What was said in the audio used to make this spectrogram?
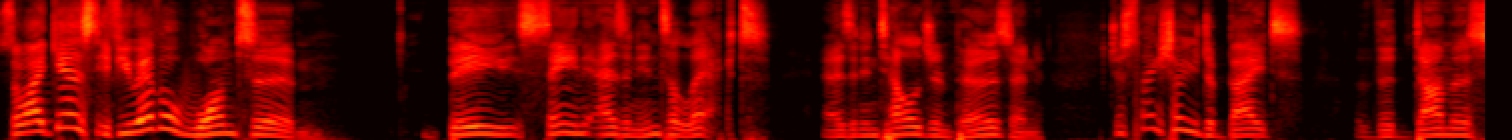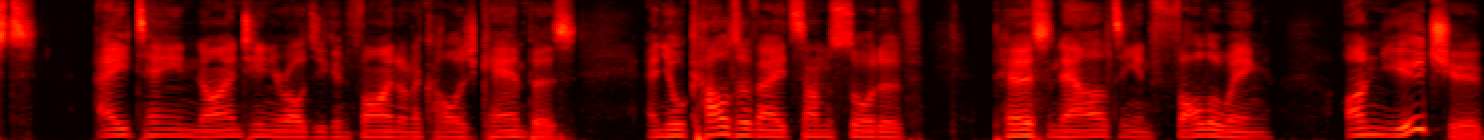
So I guess if you ever want to be seen as an intellect, as an intelligent person, just make sure you debate the dumbest 18, 19 year olds you can find on a college campus, and you'll cultivate some sort of personality and following on YouTube.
